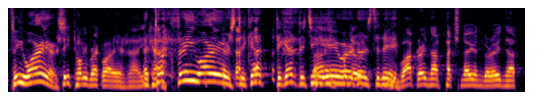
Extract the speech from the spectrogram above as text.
Three warriors. Three Tullybrick warriors. aye. it took three warriors to get to get the GA where it the- is today. You walk around that pitch now and go around that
